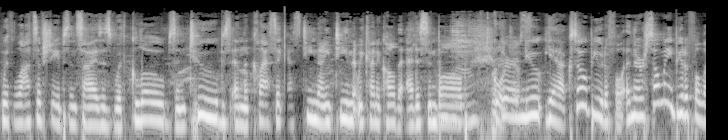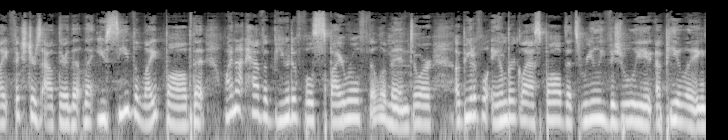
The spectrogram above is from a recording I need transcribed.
with lots of shapes and sizes with globes and tubes and the classic ST19 that we kind of call the Edison bulb. Mm-hmm. There are new, yeah, so beautiful. And there are so many beautiful light fixtures out there that let you see the light bulb that why not have a beautiful spiral filament or a beautiful amber glass bulb that's really visually appealing.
